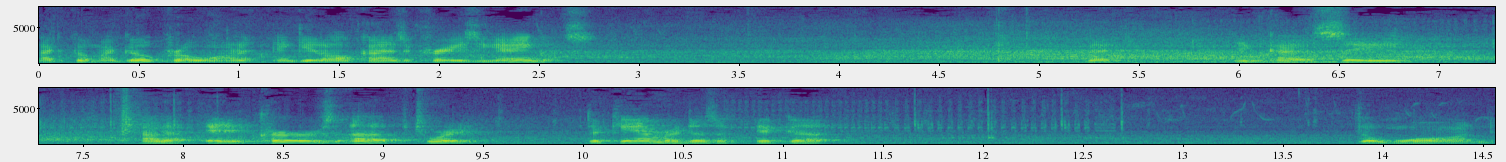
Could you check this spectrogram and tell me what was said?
I could put my GoPro on it and get all kinds of crazy angles. But you can kind of see and it curves up to where the camera doesn't pick up the wand.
